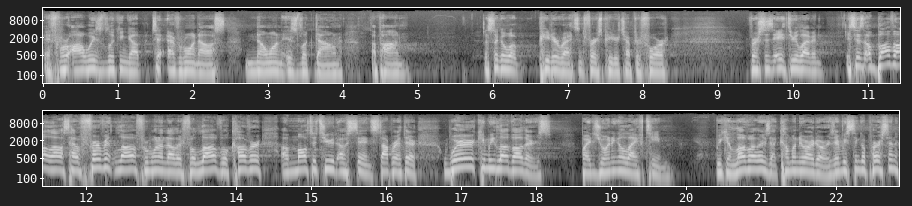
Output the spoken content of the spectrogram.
If we're always looking up to everyone else, no one is looked down upon. Let's look at what Peter writes in 1 Peter chapter 4, verses 8 through 11. It says, above all else, have fervent love for one another, for love will cover a multitude of sins. Stop right there. Where can we love others? By joining a life team. We can love others that come into our doors. Every single person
